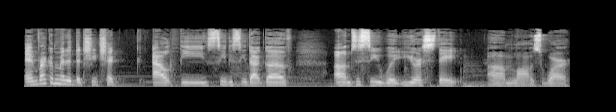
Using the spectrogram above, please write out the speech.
and recommended that you check out the cdc.gov um, to see what your state um, laws were.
